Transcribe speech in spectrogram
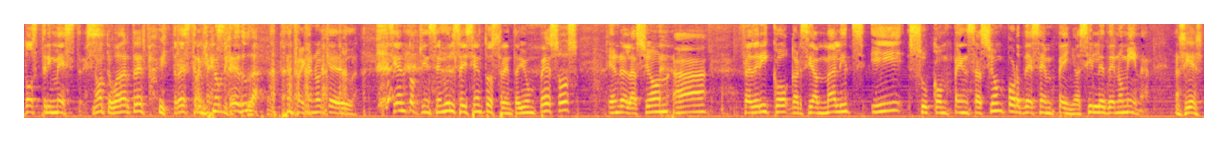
dos trimestres. No, te voy a dar tres para que, Tres para que trimestres. no quede duda. Para que no quede duda. 115.631 pesos en relación a Federico García Malitz y su compensación por desempeño, así le denomina. Así es.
